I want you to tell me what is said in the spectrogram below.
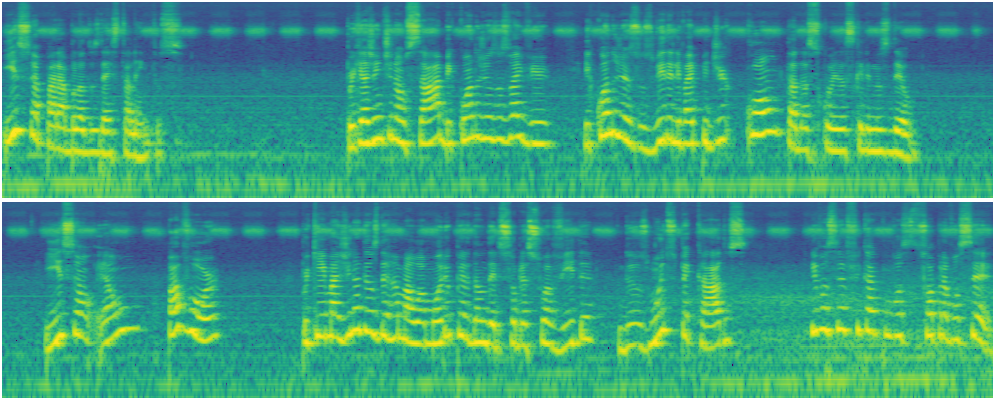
Isso é a parábola dos dez talentos. Porque a gente não sabe quando Jesus vai vir. E quando Jesus vir, ele vai pedir conta das coisas que ele nos deu. E isso é, é um pavor. Porque imagina Deus derramar o amor e o perdão dele sobre a sua vida, dos muitos pecados, e você ficar com você, só para você.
